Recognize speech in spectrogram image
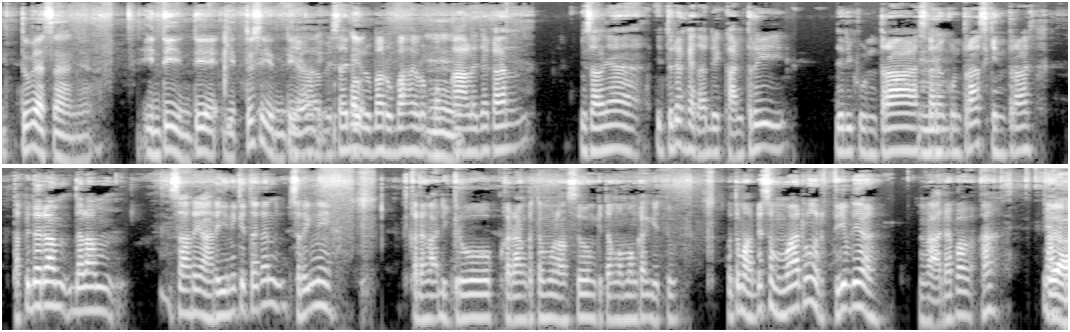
itu biasanya inti inti gitu sih inti ya bisa dirubah-rubah huruf vokal aja kan. Misalnya itu deh kayak tadi country jadi kuntras kadang kuntras kintras tapi dalam dalam sehari-hari ini kita kan sering nih kadang nggak di grup kadang ketemu langsung kita ngomong kayak gitu. Otomatis semua tuh ngerti dia. Nggak ada apa ah ah, Iya.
